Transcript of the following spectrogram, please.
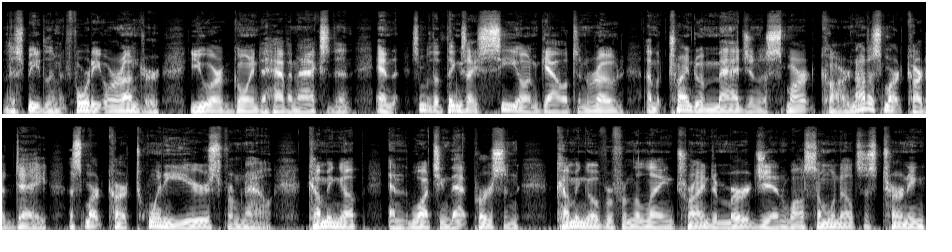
the speed limit, 40 or under, you are going to have an accident. And some of the things I see on Gallatin Road, I'm trying to imagine a smart car, not a smart car today, a smart car 20 years from now, coming up and watching that person coming over from the lane, trying to merge in while someone else is turning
